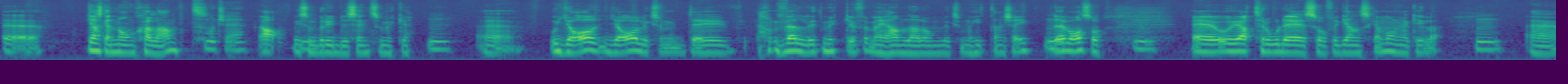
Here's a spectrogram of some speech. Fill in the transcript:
eh, ganska nonchalant. Mot tjejer? Ja, liksom Mm. brydde sig inte så mycket. Mm. Eh, och jag, jag liksom, det är väldigt mycket för mig handlade om liksom att hitta en tjej. Mm. Det var så. Mm. Eh, och jag tror det är så för ganska många killar. Mm. Eh,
